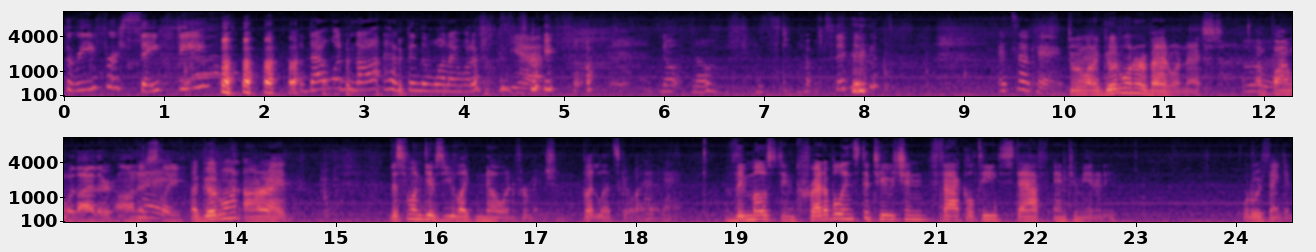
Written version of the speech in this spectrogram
three for safety? that would not have been the one I would have put Yeah. three for. No, no. Stop. It's okay. Do we want a good one or a bad one next? I'm fine with either, honestly. A good one? All right. This one gives you like no information, but let's go ahead. Okay. The most incredible institution, faculty, staff, and community. What are we thinking?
